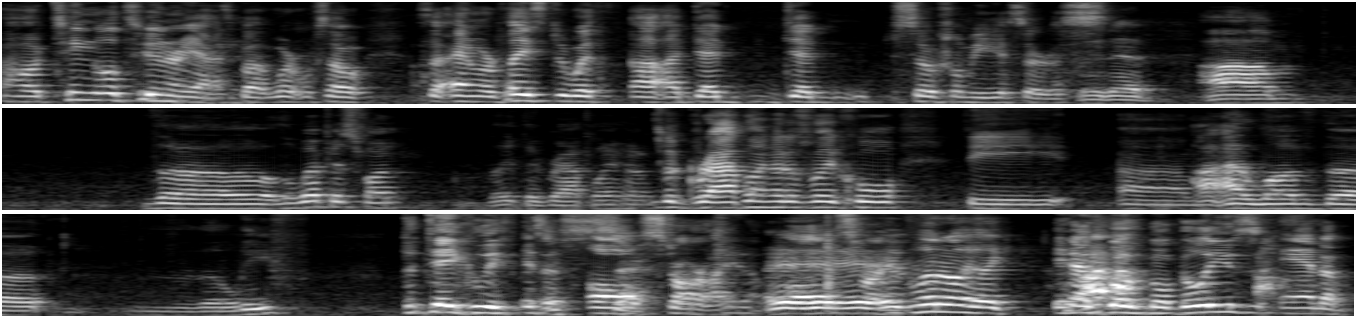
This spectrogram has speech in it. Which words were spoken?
Oh, Tingle Tuner, yes, but we're so so and replaced it with uh, a dead dead social media service. They did. Um, the the whip is fun, like the grappling hook. The grappling hook is really cool. The um, I, I love the the leaf. the Deku Leaf is an all star item. It, all it, star. it literally like It has I- both mobility uses and a.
